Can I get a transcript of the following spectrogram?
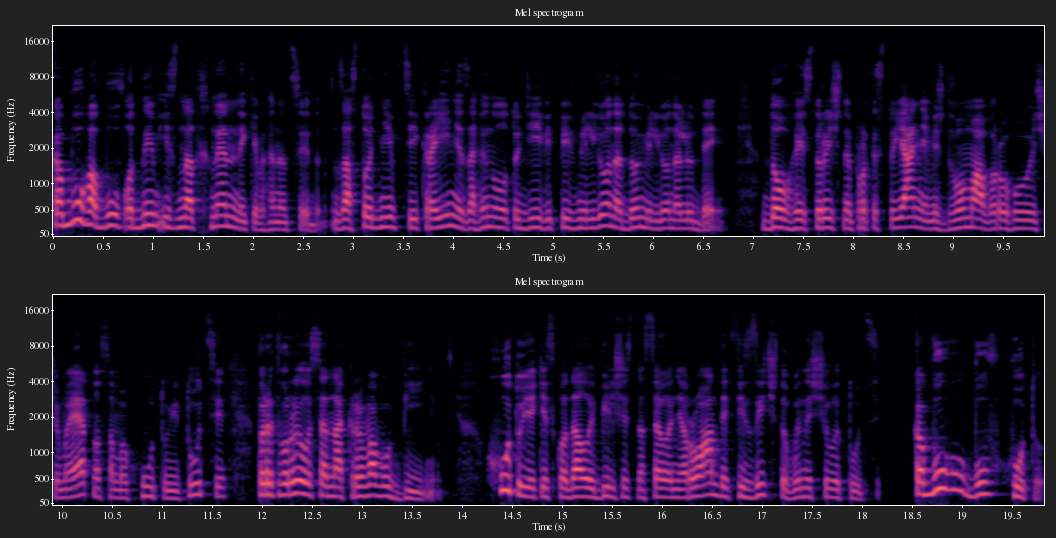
Кабуга був одним із натхненників геноциду. За 100 днів в цій країні загинуло тоді від півмільйона до мільйона людей. Довге історичне протистояння між двома ворогуючими етносами хуту і туці перетворилося на криваву бійню. Хуту, які складали більшість населення Руанди, фізично винищили туці. Кабугу був хуту.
